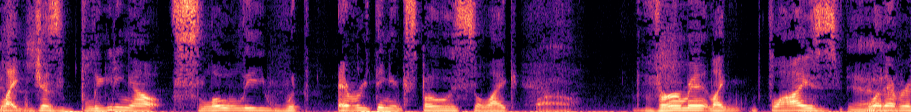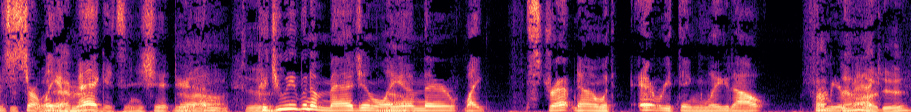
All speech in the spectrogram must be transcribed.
Like just bleeding out slowly with everything exposed. So like Wow. Vermin, like flies, Yeah, whatever, and just start whatever. laying maggots and shit, dude. Oh, dude. Could you even imagine laying there, like strapped down with everything laid out from Fuck your no, back? dude.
